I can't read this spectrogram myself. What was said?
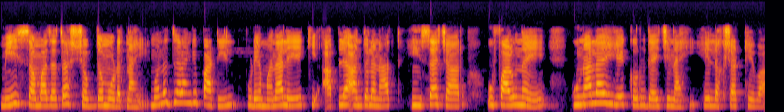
मी समाजाचा शब्द मोडत नाही. मनोज जरांगे पाटील पुढे म्हणाले की आपल्या आंदोलनात हिंसाचार उफाळू नये. कुणालाही हे करू द्यायचे नाही. हे लक्षात ठेवा.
